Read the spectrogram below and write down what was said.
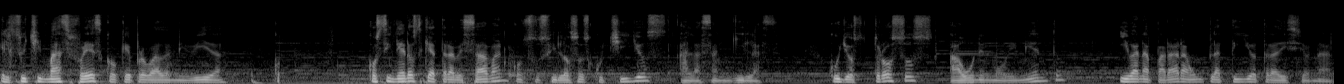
el sushi más fresco que he probado en mi vida, cocineros que atravesaban con sus filosos cuchillos a las anguilas, cuyos trozos, aún en movimiento, iban a parar a un platillo tradicional.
